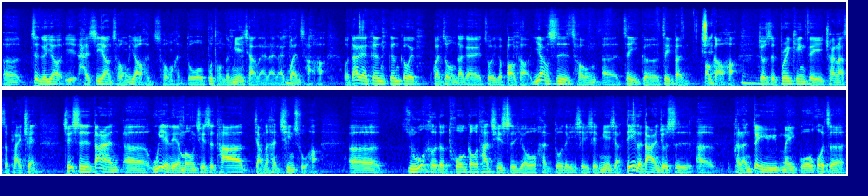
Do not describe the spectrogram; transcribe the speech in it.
呃，这个要也还是一样，从要很从很多不同的面向来来来观察哈。我大概跟跟各位观众大概做一个报告，一样是从呃这个这本报告哈，就是 Breaking the China Supply Chain。其实当然呃五眼联盟其实他讲得很清楚哈，呃如何的脱钩，它其实有很多的一些一些面向。第一个当然就是呃可能对于美国或者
